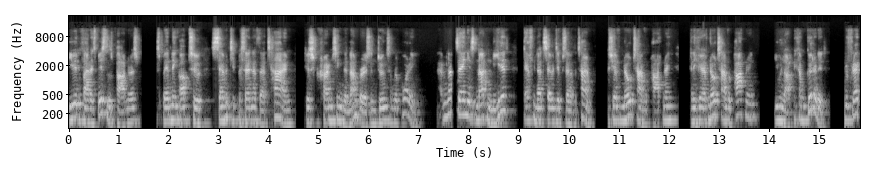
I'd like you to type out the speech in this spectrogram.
even finance business partners spending up to 70% of their time just crunching the numbers and doing some reporting. I'm not saying it's not needed, definitely not 70% of the time, because you have no time for partnering. And if you have no time for partnering, you will not become good at it. Reflect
